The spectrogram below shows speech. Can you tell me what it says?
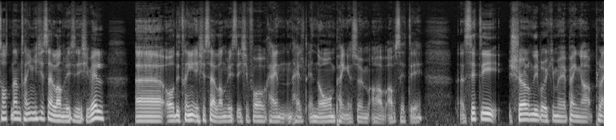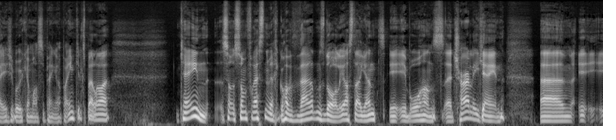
Tottenham trenger ikke selge han hvis de ikke vil. Uh, og de trenger ikke selge den hvis de ikke får en helt enorm pengesum av, av City. Uh, City, selv om de bruker mye penger, pleier ikke å bruke masse penger på enkeltspillere. Kane, som, som forresten virker å ha verdens dårligste agent i, i bror hans, uh, Charlie Kane Uh, i, i,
